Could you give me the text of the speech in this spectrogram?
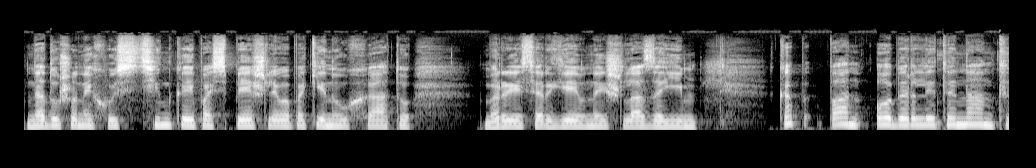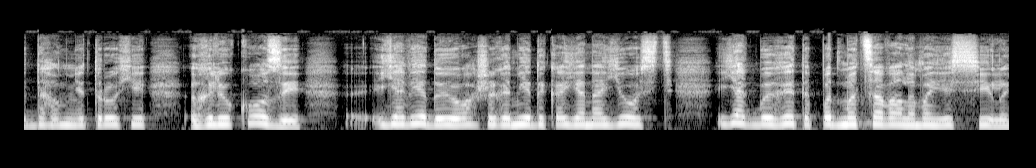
надушанай хусцінкай і паспешліва пакінуў хату. Марыя Сергеевна ішла за ім каб пан обер-лейтенант даў мне трохі глюкозы, я ведаю вашага медыка яна ёсць, як бы гэта падмацавала мае сілы.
